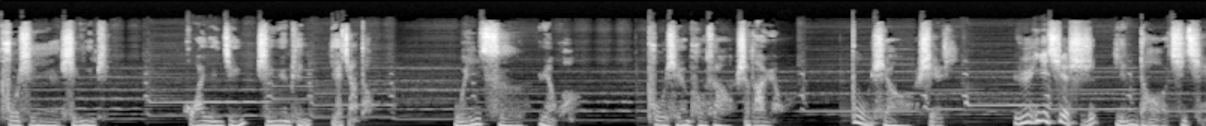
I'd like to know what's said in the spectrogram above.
普贤行愿品、华严经行愿品也讲到：唯此愿望，普贤菩萨十大愿望，不相舍离，于一切时引导其前，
